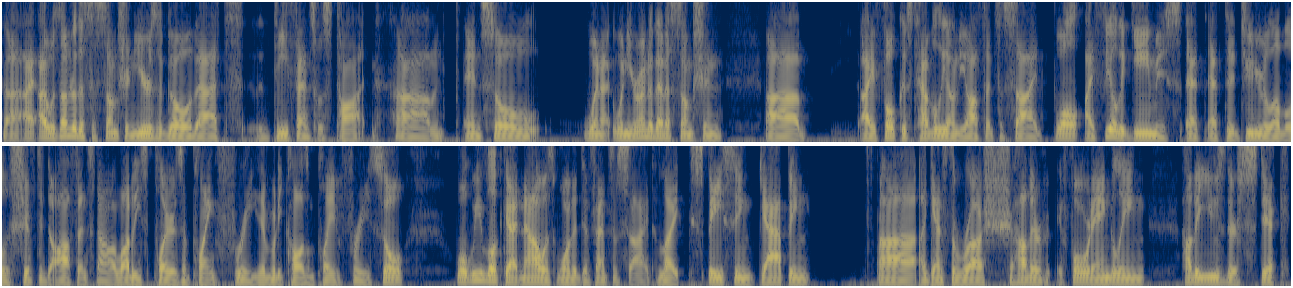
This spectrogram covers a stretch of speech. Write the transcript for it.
I, I, was under this assumption years ago that defense was taught, um, and so when I, when you're under that assumption, uh, I focused heavily on the offensive side. Well, I feel the game is at, at the junior level is shifted to offense now. A lot of these players are playing free. Everybody calls them playing free. So what we look at now is more the defensive side, like spacing, gapping uh, against the rush, how they're forward angling, how they use their stick.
